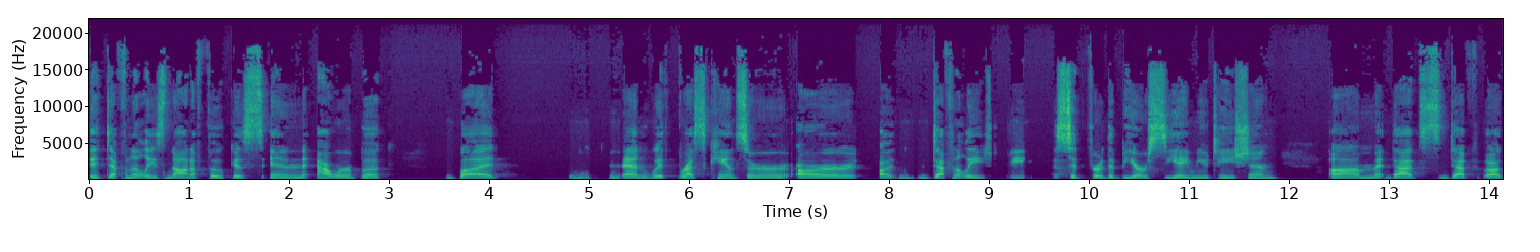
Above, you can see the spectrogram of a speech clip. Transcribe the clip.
it definitely is not a focus in our book, but men with breast cancer are uh, definitely tested for the BRCA mutation. Um, that's def- uh,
